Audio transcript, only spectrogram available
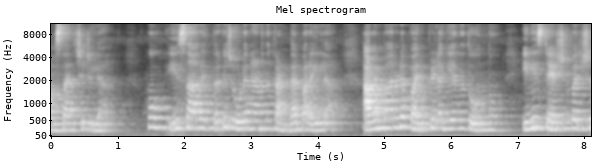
അവസാനിച്ചിട്ടില്ല. ഹോ ഈ സാർ ഇത്രയ്ക്ക് ചൂടനാണെന്ന് കണ്ടാൽ പറയില്ല. അവന്മാരുടെ പരിപ്പിളകിയെന്ന് തോന്നുന്നു. ഇനി സ്റ്റേഷൻ പരിസ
